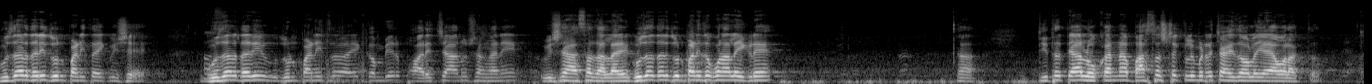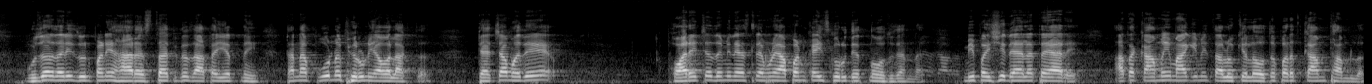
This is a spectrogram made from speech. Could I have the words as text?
गुजरदरी जुनपाणीचा एक विषय आहे. गुजरदरी जुनपाणीचं एक गंभीर फॉरेस्टच्या अनुषंगाने विषय असा झाला आहे. गुजरदरी जुनपाणीचं कोणाला इकडे? हां. तिथं त्या लोकांना बासष्ट किलोमीटर चाळीसगावला यावं लागतं. गुजरदरी जुनपाणी हा रस्ता तिथं जाता येत नाही. त्यांना पूर्ण फिरून यावं लागतं. त्याच्यामध्ये फॉरेच्या जमिनी असल्यामुळे आपण काहीच करू देत नव्हतो त्यांना. मी पैसे द्यायला तयार आहे. आता कामही मागे मी चालू केलं होतं. परत काम थांबलं.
